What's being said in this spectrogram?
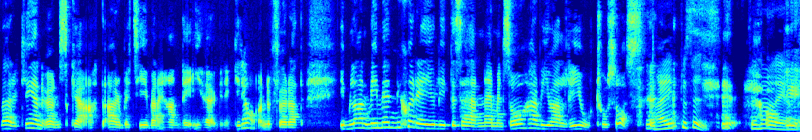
verkligen önska att arbetsgivare hade i högre grad. För att ibland, vi människor är ju lite så här, nej men så har vi ju aldrig gjort hos oss. Nej, precis. Det där är eh,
